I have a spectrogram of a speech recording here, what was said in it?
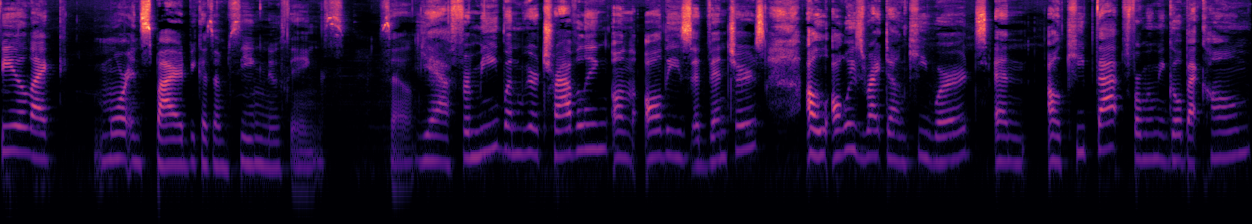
feel like more inspired because I'm seeing new things. So Yeah, for me, when we're traveling on all these adventures, I'll always write down keywords and I'll keep that for when we go back home.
